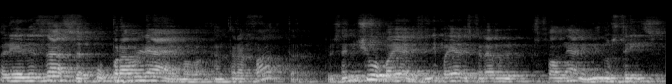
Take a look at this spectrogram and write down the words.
реализация управляемого контрафакта, то есть они чего боялись? Они боялись, когда мы исполняли минус 30.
